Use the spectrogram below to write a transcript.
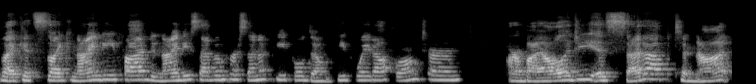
Like it's like 95 to 97 percent of people don't keep weight off long term. Our biology is set up to not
